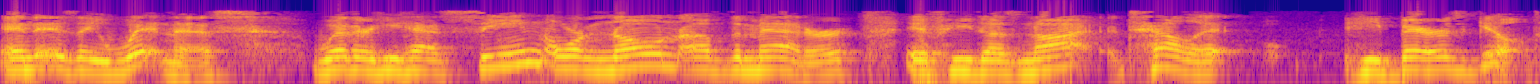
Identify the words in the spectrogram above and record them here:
and is a witness, whether he has seen or known of the matter, if he does not tell it, he bears guilt.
